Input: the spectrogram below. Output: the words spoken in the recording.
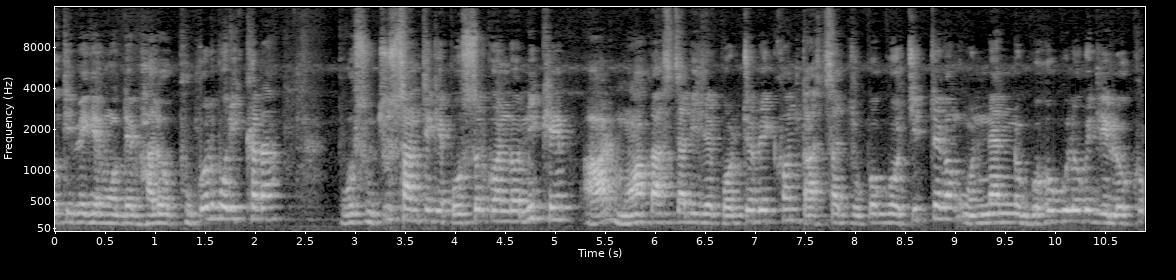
গতিবেগের মধ্যে ভালো ফুকর পরীক্ষাটা উঁচু স্থান থেকে প্রস্তরখণ্ড নিক্ষেপ আর মহাকাশচারী যে পর্যবেক্ষণ তার সাহায্যে উপগ্রহ চিত্র এবং অন্যান্য গ্রহগুলোকে যদি লক্ষ্য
